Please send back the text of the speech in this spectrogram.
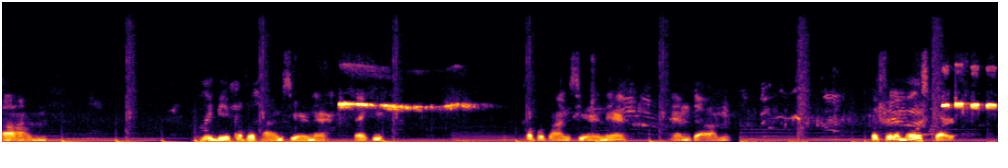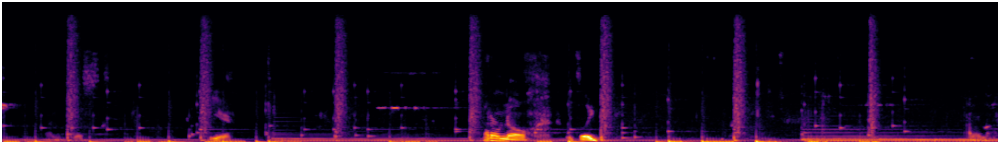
Um, maybe a couple times here and there. Thank you. A couple times here and there, and um, but for the most part, I'm just here. I don't know. It's like I don't know.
